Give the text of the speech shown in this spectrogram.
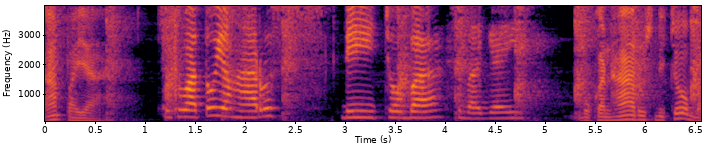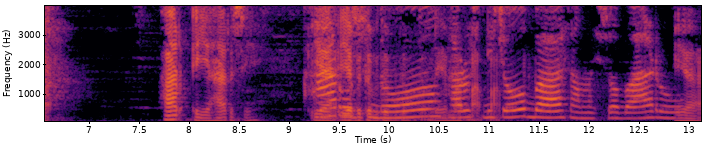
apa ya Sesuatu yang harus dicoba sebagai bukan harus dicoba har iya harus sih iya iya betul betul betul, betul. Iya, maaf, harus maaf. dicoba sama siswa baru. iya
